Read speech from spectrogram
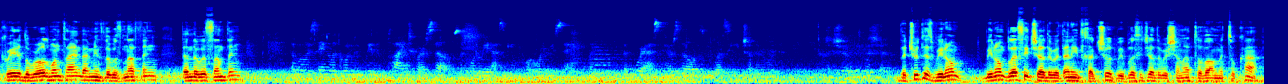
yeah. created the world one time, that means there was nothing, then there was something. And when we're saying like what do we apply to ourselves, like what are we asking for? What are we saying? Like we're asking ourselves, blessing each other with hitchach. The truth is, we don't we don't bless each other with any tchadshut. We bless each other with shana tova metuka.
